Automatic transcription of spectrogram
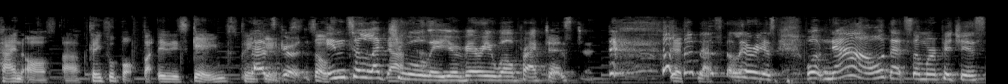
kind of uh, playing football, but it is games playing That's games. good. So Intellectually, you're very well practiced. yes, That's hilarious. Well, now that summer pitches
